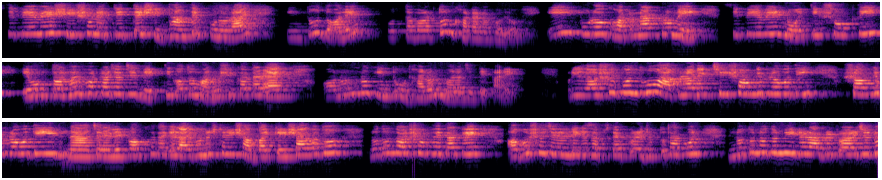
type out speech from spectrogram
সিপিএম এর শীর্ষ নেতৃত্বের সিদ্ধান্তে পুনরায় কিন্তু দলে প্রত্যাবর্তন ঘটানো হলো। এই পুরো ঘটনাক্রমে সিপিএম এর নৈতিক শক্তি এবং তন্ময় ভট্টাচার্যের ব্যক্তিগত মানসিকতার এক অনন্য কিন্তু উদাহরণ বলা যেতে পারে। প্রিয় দর্শক বন্ধু, আপনারা দেখছেন সঙ্গে প্রগতি। সঙ্গে প্রগতি চ্যানেলের পক্ষ থেকে লাইভ অনুষ্ঠানে সবাইকে স্বাগত। নতুন দর্শক হয়ে থাকলে অবশ্যই চ্যানেলটিকে সাবস্ক্রাইব করে যুক্ত থাকুন। নতুন নতুন ভিডিওর আপডেট পাওয়ার জন্য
